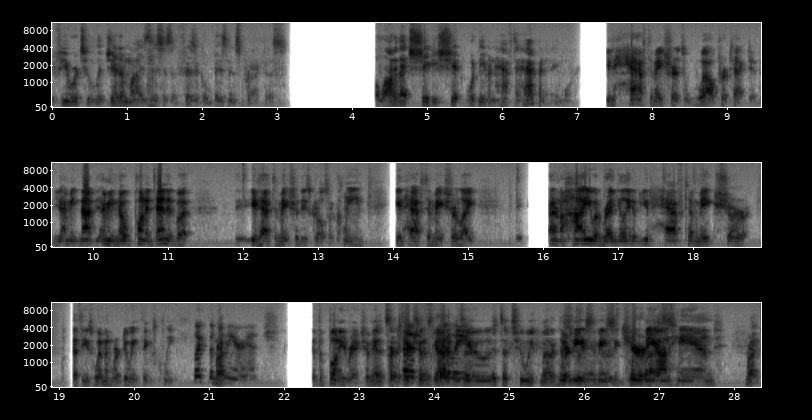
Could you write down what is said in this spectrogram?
if you were to legitimize this as a physical business practice, a lot of that shady shit wouldn't even have to happen anymore. You'd have to make sure it's well protected. I mean, not. I mean, no pun intended, but you'd have to make sure these girls are clean. You'd have to make sure, like, I don't know how you would regulate it, but you'd have to make sure that these women were doing things clean. like the Right. bunny ranch. At the bunny ranch, I mean, Yeah, it's a- protection's it's a- got to be really- used. It's a two week medical there needs to be or- or security on hand Right.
